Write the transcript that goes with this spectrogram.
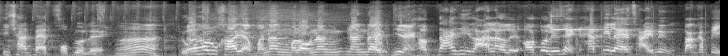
ที่ชาร์จแบตครบหมดเลย อ่าดูแล้วถ้าลูกค้าอยากมานั่งมาลองนั่งนั่งได้ที่ไหนครับ ได้ที่ร้านเราเลยออโต้ลิเทคแฮปปี้แลนด์สายหนึ่งบางกะปิ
